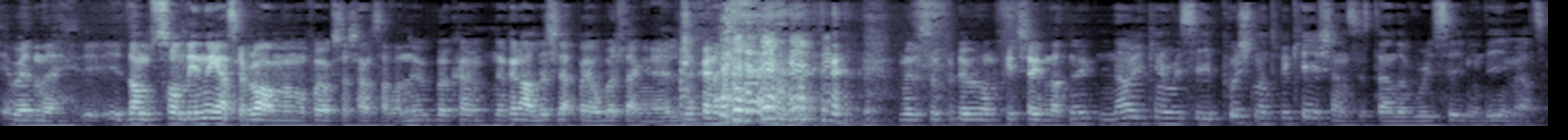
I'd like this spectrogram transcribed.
jag vet inte, de sålde in det ganska bra men man får också känslan att nu kan, nu kan aldrig släppa jobbet längre. Eller nu kan, men så för de pitchar in att nu, now you can receive push notifications instead of receiving the emails.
